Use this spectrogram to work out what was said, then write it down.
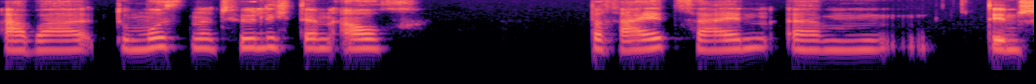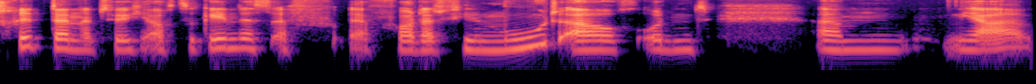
Aber du musst natürlich dann auch bereit sein, ähm, den Schritt dann natürlich auch zu gehen, das erf erfordert viel Mut auch und ähm, ja,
